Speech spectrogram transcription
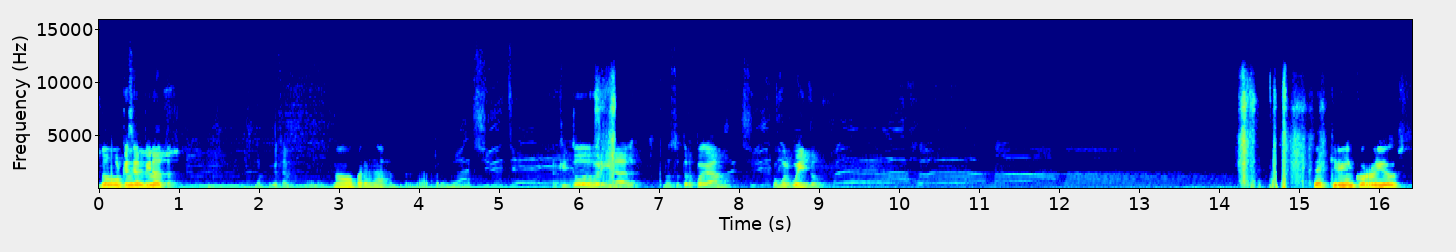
No porque sea obreros- pirata. No porque sea- no, no. No, para nada, para nada, para nada. Aquí todo es original. Nosotros pagamos. Como el Windows. Se escriben corridos.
